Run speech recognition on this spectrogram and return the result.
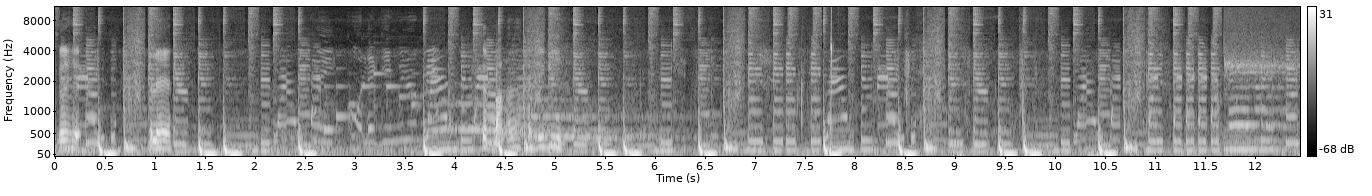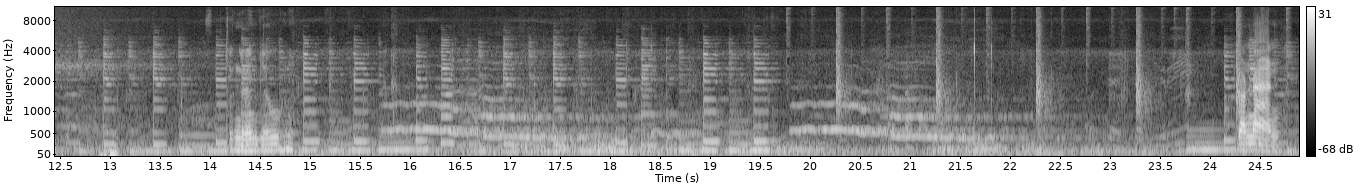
Tak boleh. Boleh. Ikut lagi minum ya. Sebab lah, tak lagi. Tenggelam jauh ni. Kanan.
